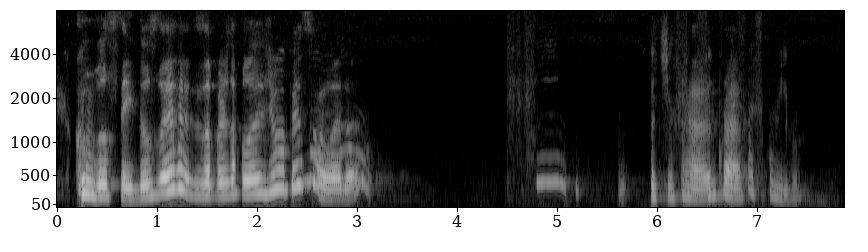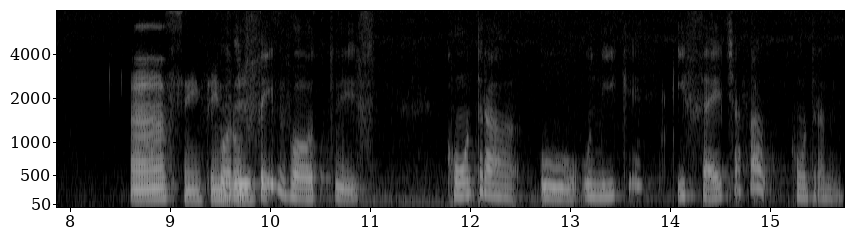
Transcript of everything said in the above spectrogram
com você. Então você só pode estar falando de uma pessoa, né? Sim. Eu tinha cinco Ah, cinco tá. pessoas comigo. Ah, sim, Foram entendi. seis votos contra o, o Nick e sete fa- contra mim.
